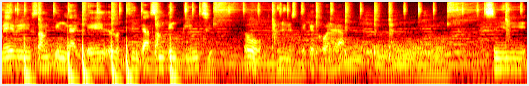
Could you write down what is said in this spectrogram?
maybe something like ezothinta something beauty. Oh mistake ekhona la See,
